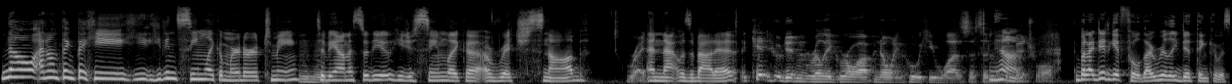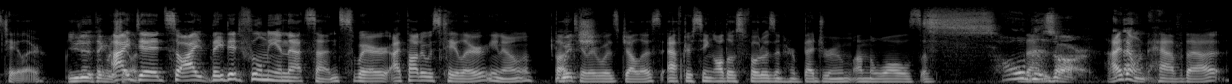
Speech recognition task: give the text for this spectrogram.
No, I don't think that he he, he didn't seem like a murderer to me. Mm-hmm. To be honest with you, he just seemed like a, a rich snob, Right. and that was about it. a kid who didn't really grow up knowing who he was as an Yeah. individual. But I did get fooled. I really did think it was Taylor. You did think it was Taylor. I did. So I they did fool me in that sense where I thought it was Taylor, you know, thought Which- Taylor was jealous after seeing all those photos in her bedroom on the walls of So Them. bizarre. I don't have that.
